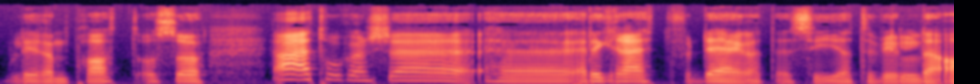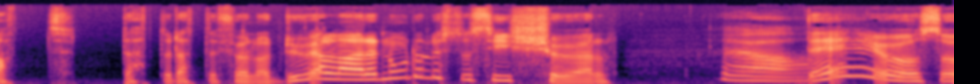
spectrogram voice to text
blir en prat. Og så Ja, jeg tror kanskje uh, Er det greit for deg at jeg sier til Vilde at dette og dette føler du, eller er det noe du har lyst til å si sjøl? Ja. Det er jo også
